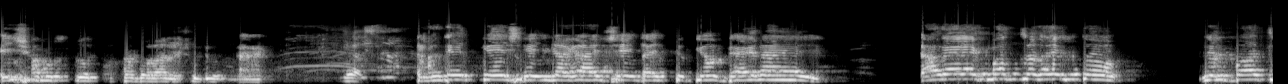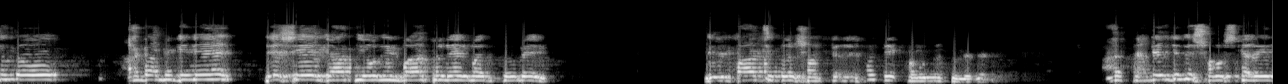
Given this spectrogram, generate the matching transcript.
এই সমস্ত কথা বলার সুযোগ নাই। তাদেরকে সেই জায়গায় সেই দায়িত্ব কেউ দেয় নাই। তাদের একমাত্র দায়িত্ব নির্বাচিত আগামী দিনে দেশে জাতীয় নির্বাচনের মাধ্যমে নির্বাচিত সরকারের হাতে ক্ষমতা তুলে দেবে। আর তাদের যদি সংস্কারের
